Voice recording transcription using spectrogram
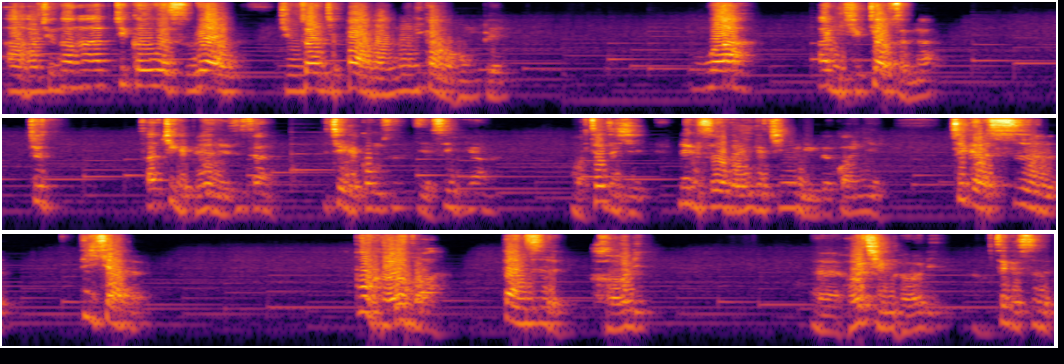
啊，好相党啊，这个月需要周转一百万，那你干嘛方便？我啊，你去叫神了，他借给别人也是这样，借给公司也是一样。哦，这就是那个时候的一个经营的观念。这个是地下的，不合法，但是合理，呃，合情合理。这个是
